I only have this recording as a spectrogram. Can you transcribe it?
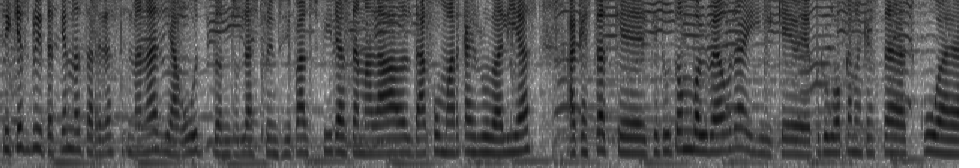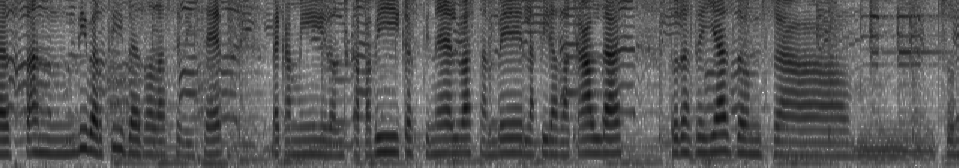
sí que és veritat que en les darreres setmanes hi ha hagut doncs, les principals fires de Nadal de comarca i rodalies, aquestes que, que tothom vol veure i que provoquen aquestes cues tan divertides a la C-17, de camí doncs, cap a Vic, Espinelves, també la Fira de Caldes, totes elles doncs, eh, són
